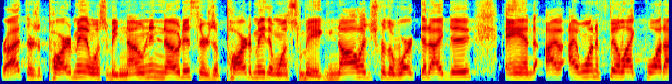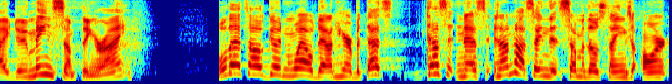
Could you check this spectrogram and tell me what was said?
right? There's a part of me that wants to be known and noticed. There's a part of me that wants to be acknowledged for the work that I do. And I, I want to feel like what I do means something, right? Well, that's all good and well down here, but that's doesn't necessarily, and I'm not saying that some of those things aren't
